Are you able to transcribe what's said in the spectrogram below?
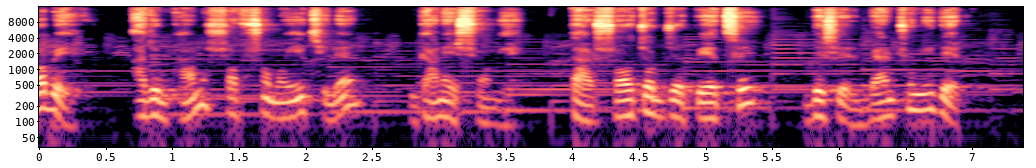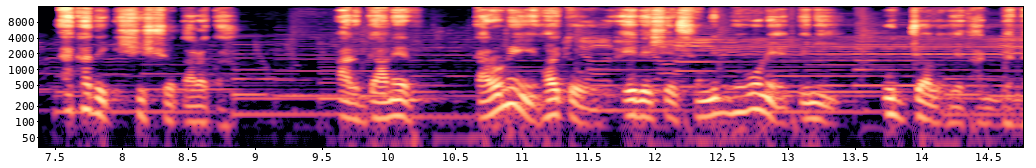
তবে আজম খান সবসময়ই ছিলেন গানের সঙ্গে। তার সহচর্য পেয়েছে দেশের ব্যান্ডসঙ্গীদের একাধিক শীর্ষ তারকা। আর গানের কারণেই হয়তো এদেশের সংগীত ভবনে তিনি উজ্জ্বল হয়ে থাকবেন।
